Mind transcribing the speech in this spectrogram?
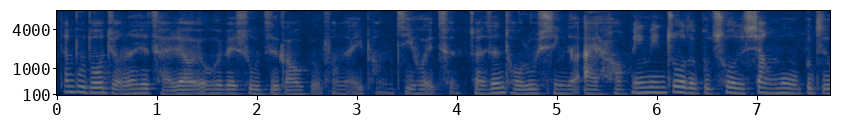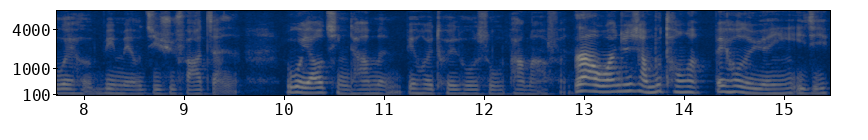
但不多久那些材料又会被束之高阁，放在一旁积灰尘，转身投入新的爱好。明明做得不错的项目，不知为何并没有继续发展。如果邀请他们，便会推脱说怕麻烦。那我完全想不通啊，背后的原因以及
